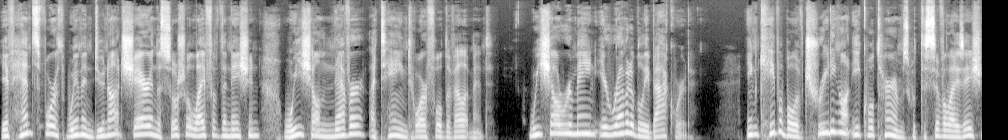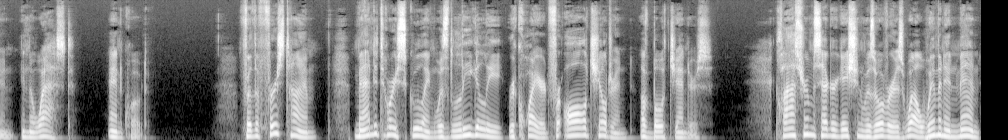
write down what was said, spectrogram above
if henceforth women do not share in the social life of the nation, we shall never attain to our full development we shall remain irremediably backward, incapable of treating on equal terms with the civilization in the West. For the first time, mandatory schooling was legally required for all children of both genders. Classroom segregation was over as well. Women and men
